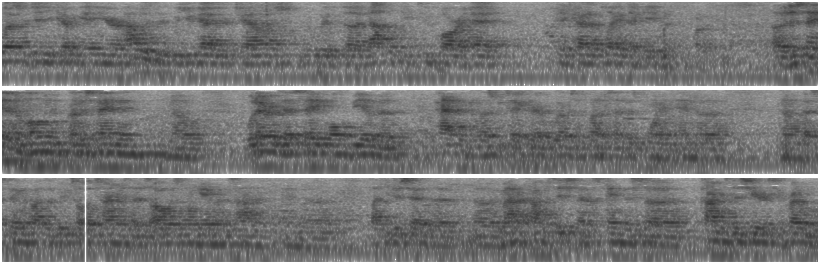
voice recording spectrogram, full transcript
West Virginia coming in here, how is it when you guys are challenged with uh, not looking too far ahead and kind of playing that game that's in front of you? Uh, just staying in the moment, understanding, you know, whatever's at stake won't be able to happen unless we take care of whoever's in front of us at this point. And, uh, you know, that's the thing about the Big 12 tournament that it's always one game at a time. And, uh, like you just said, the, the amount of competition that's in this uh, conference this year is incredible.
